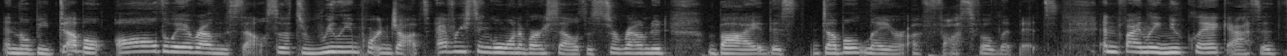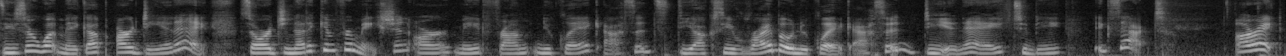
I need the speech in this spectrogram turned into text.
and they'll be double all the way around the cell. So, that's really important jobs. Every single one of our cells is surrounded by this double layer of phospholipids. And finally, nucleic acids. These are what make up our DNA. So our genetic information are made from nucleic acids, deoxyribonucleic acid, DNA to be exact. All right,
